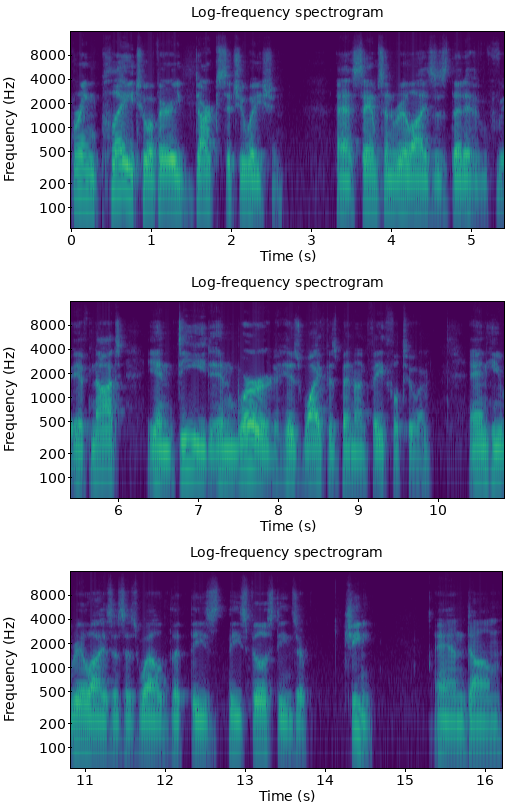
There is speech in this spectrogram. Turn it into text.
bring play to a very dark situation, as Samson realizes that if if not in deed, in word, his wife has been unfaithful to him. And he realizes as well that these, these Philistines are cheating. And um,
